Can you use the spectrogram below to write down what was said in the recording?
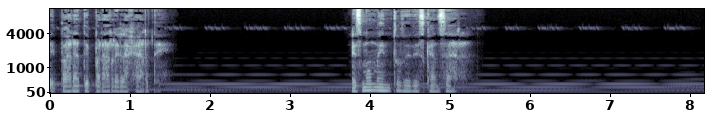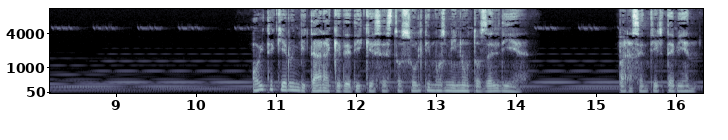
Prepárate para relajarte. Es momento de descansar. Hoy te quiero invitar a que dediques estos últimos minutos del día para sentirte bien,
